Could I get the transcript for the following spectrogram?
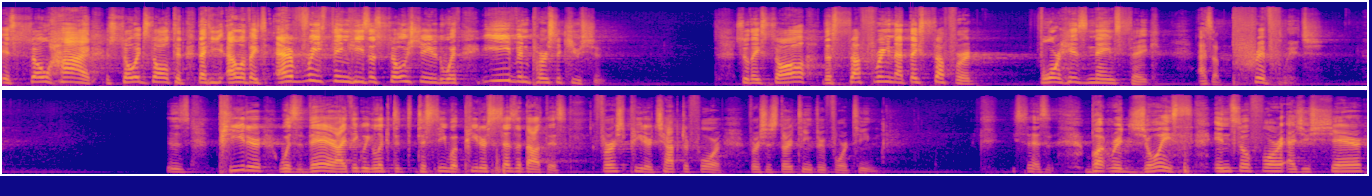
is so high, so exalted, that he elevates everything he's associated with, even persecution. So they saw the suffering that they suffered for his namesake as a privilege. As Peter was there, I think we look to, to see what Peter says about this. 1 Peter chapter 4, verses 13 through 14. Says, But rejoice insofar as you share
